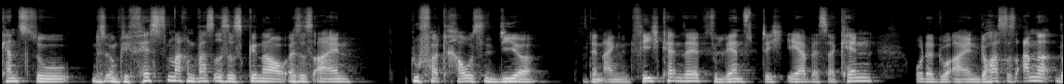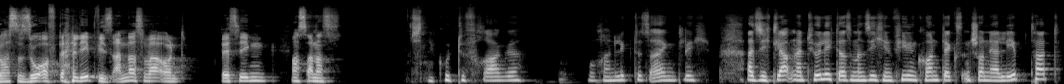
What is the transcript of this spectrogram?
kannst du das irgendwie festmachen? Was ist es genau? Ist es ein, du vertraust dir deinen eigenen Fähigkeiten selbst, du lernst dich eher besser kennen oder du ein, du hast es anders, du hast es so oft erlebt, wie es anders war und deswegen machst du anders. Das ist eine gute Frage. Woran liegt es eigentlich? Also ich glaube natürlich, dass man sich in vielen Kontexten schon erlebt hat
